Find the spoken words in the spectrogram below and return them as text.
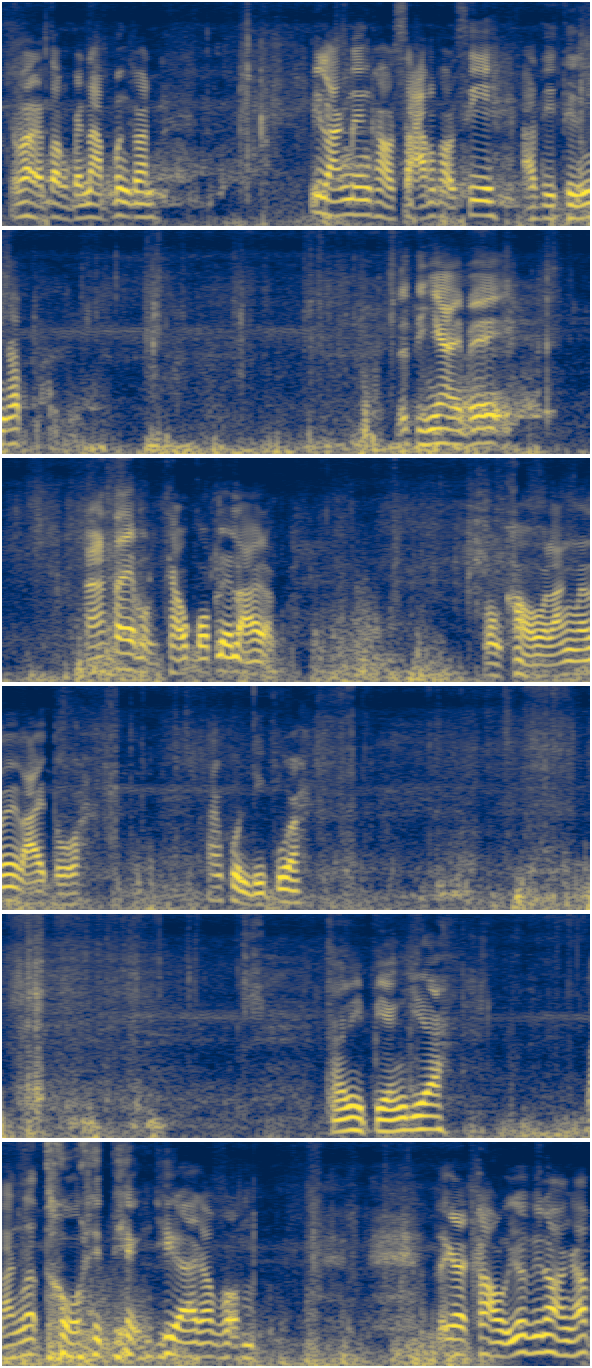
แต่ว่าต้องไปนับเบิ่งก่อนมีหลังหนึ่งเขาสามเขาสี่อาจจะถึงครับ เดี๋ยวตีง่ายไปหาใส่หมองแถวกบหลายๆหรอกหมองเขาลังแล้วหลายๆตัวทางฝุ่นดีกว่าทางนี้เปียงเยื่อลังละโตนี่เปียงเยื่อครับผม แต่ก็เข่าเยอะพี่น้องครับ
